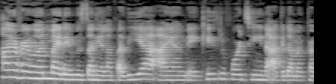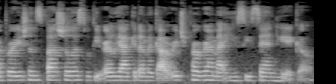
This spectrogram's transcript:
Hi everyone, my name is Daniela Padilla. I am a K 14 academic preparation specialist with the Early Academic Outreach Program at UC San Diego.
